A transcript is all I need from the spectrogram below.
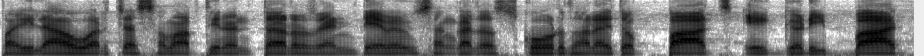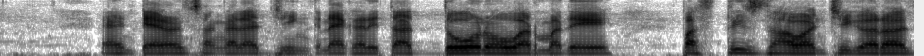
पहिल्या ओव्हरच्या समाप्तीनंतर एन टी एम एम संघाचा स्कोर झालाय तो पाच एक गडी बाद. एन टी एम एम संघाला जिंकण्याकरिता दोन ओव्हरमध्ये पस्तीस धावांची गरज.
